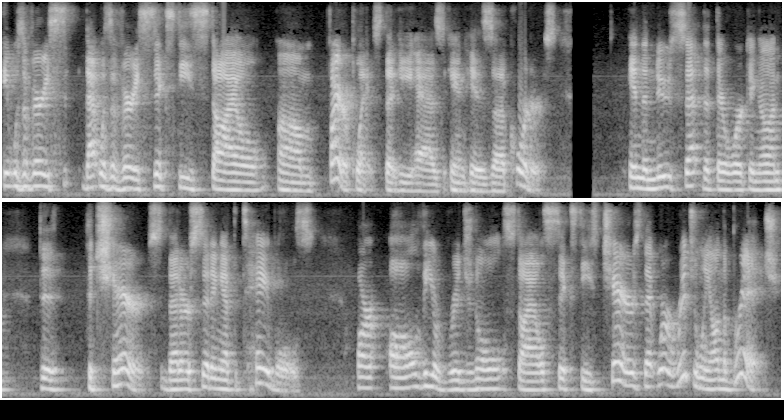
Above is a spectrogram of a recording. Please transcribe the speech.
it was a very that was a very 60s style um, fireplace that he has in his uh, quarters. In the new set that they're working on, the the chairs that are sitting at the tables are all the original style 60s chairs that were originally on the bridge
